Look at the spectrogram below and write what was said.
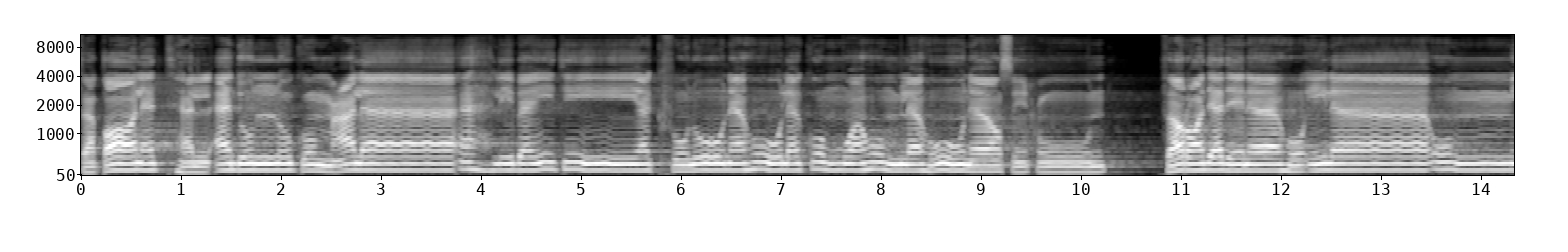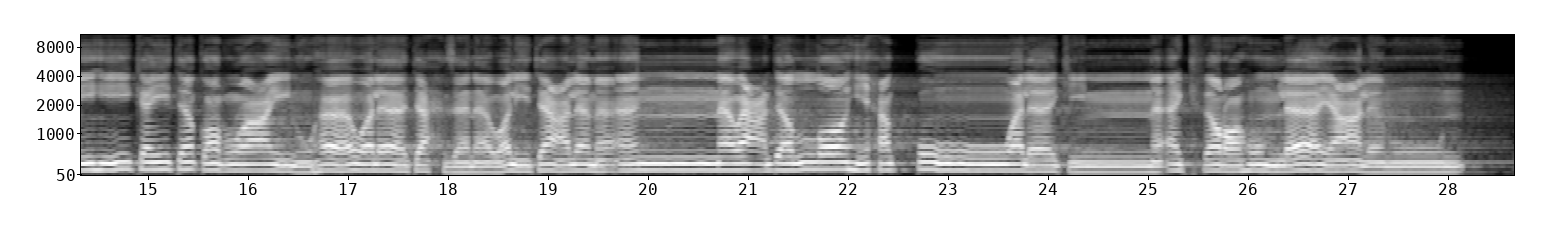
فقالت هل أدلكم على أهل بيت يكفلونه لكم وهم له ناصحون؟ فرددناه إلى أمه كي تقر عينها ولا تحزن ولتعلم أن وعد الله حق ولكن أكثرهم لا يعلمون.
